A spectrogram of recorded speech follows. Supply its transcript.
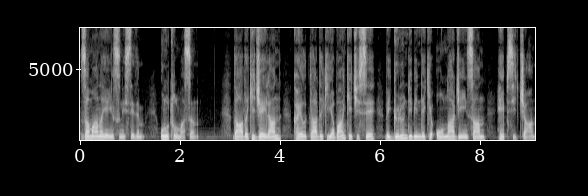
Zamana yayılsın istedim. Unutulmasın. Dağdaki ceylan, kayalıklardaki yaban keçisi ve gölün dibindeki onlarca insan hepsi can.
